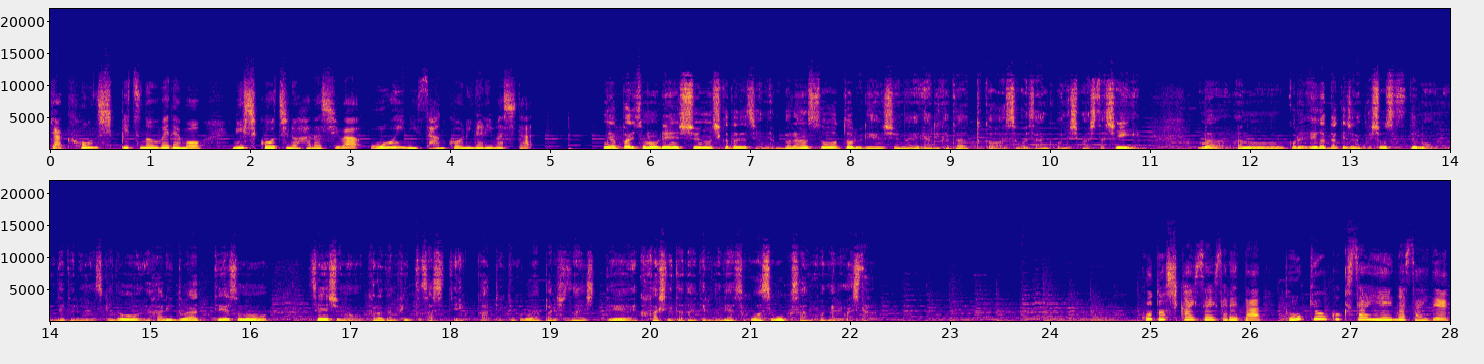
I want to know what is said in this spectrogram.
脚本執筆の上でも西コーチの話は大いに参考になりましたやっぱりその練習の仕方ですよね。バランスを取る練習のやり方とかはすごい参考にしましたし、まあ、あの、これ映画だけじゃなくて小説でも出てるんですけども、やはりどうやってその選手の体にフィットさせていくかというところをやっぱり取材して書かせていただいているので、そこはすごく参考になりました。今年開催された東京国際映画祭で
